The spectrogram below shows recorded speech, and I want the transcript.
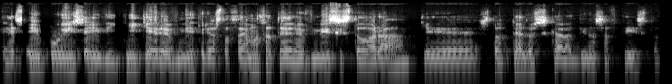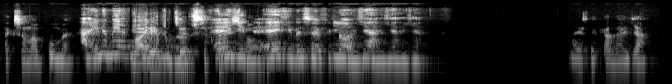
εσύ που είσαι ειδική και ερευνήτρια στο θέμα θα το ερευνήσεις τώρα και στο τέλος της καραντίνας αυτής θα τα ξαναπούμε. Α, είναι μια Μαρία Μπουτζέτης, σε ευχαριστώ. Έγινε, έγινε σε φιλό. Γεια, γεια, γεια. Να είστε καλά, γεια.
